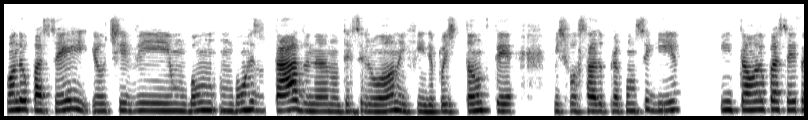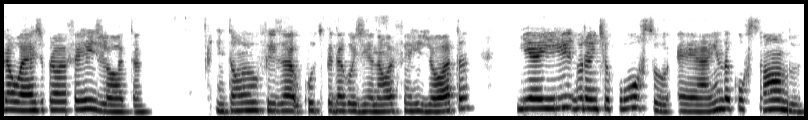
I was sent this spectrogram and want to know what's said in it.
quando eu passei, eu tive um bom, um bom resultado, né, no terceiro ano, enfim, depois de tanto ter me esforçado para conseguir. Então, eu passei para a UERJ para a UFRJ. Então, eu fiz o curso de pedagogia na UFRJ. E aí, durante o curso, é, ainda cursando,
